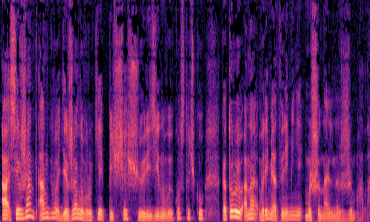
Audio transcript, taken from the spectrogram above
а сержант Ангва держала в руке пищащую резиновую косточку, которую она время от времени машинально сжимала.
